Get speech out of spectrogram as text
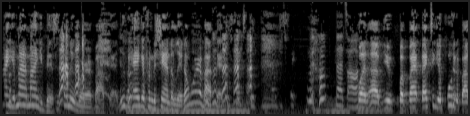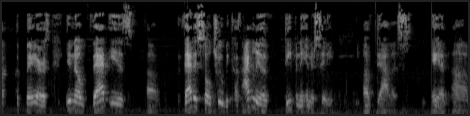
mind your mind, mind your business. Don't even worry about that. We were hanging from the chandelier. Don't worry about that. Just fix it. You know, just fix That's awesome. But uh, you, but back back to your point about the Bears. You know that is uh, that is so true because I live deep in the inner city of Dallas, and um,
